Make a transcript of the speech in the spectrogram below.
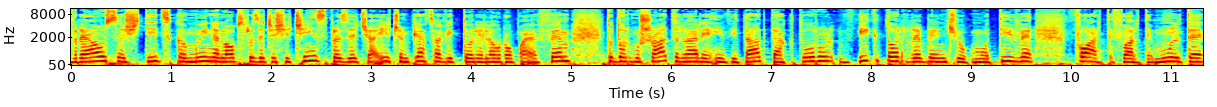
vreau să știți că mâine la 18 și 15 aici în Piața Victoriei la Europa FM, Tudor Mușat îl are invitat pe actorul Victor Rebenciuc. Motive foarte, foarte multe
